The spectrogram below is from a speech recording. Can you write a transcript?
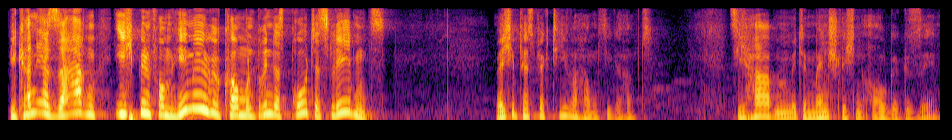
Wie kann er sagen, ich bin vom Himmel gekommen und bringe das Brot des Lebens? Welche Perspektive haben sie gehabt? Sie haben mit dem menschlichen Auge gesehen.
